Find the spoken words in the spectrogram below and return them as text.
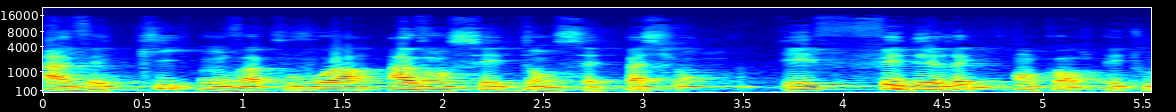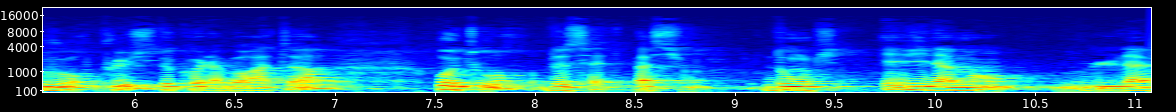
avec qui on va pouvoir avancer dans cette passion, et fédérer encore et toujours plus de collaborateurs autour de cette passion. Donc évidemment, la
